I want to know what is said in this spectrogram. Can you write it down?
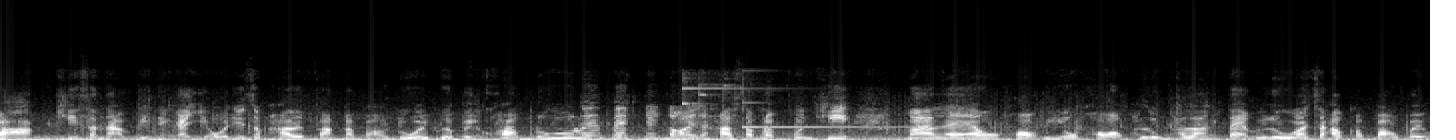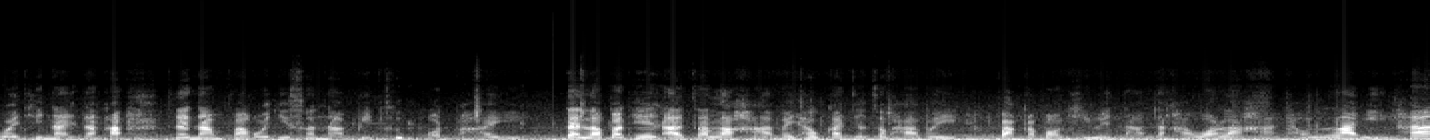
ฝากที่สนามบินยังไงเดี๋ยววันนี้จะพาไปฝากกระเป๋าด้วยเผื่อเป็นความรู้เล็กๆน้อยๆนะคะสำหรับคนที่มาแล้วขอพิ้วของพลุงพลังแต่ไม่รู้ว่าจะเอากระเป๋าไปไว้ที่ไหนนะคะ แนะนำฝากไว้ที่สนามบินคือปลอดภัย แต่ละประเทศอาจจะราคาไม่เท่ากันเดี๋ยวจะพาไปฝากกระเป๋าที่เวียดนามนะคะ ว่าราคาเท่าไหร่ค่ะ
